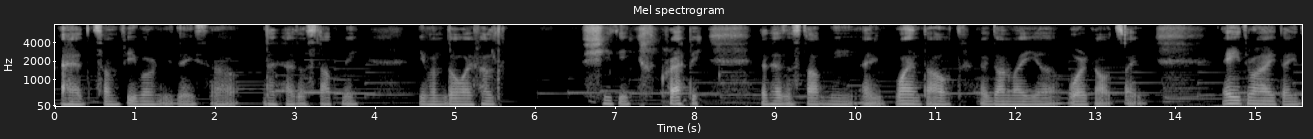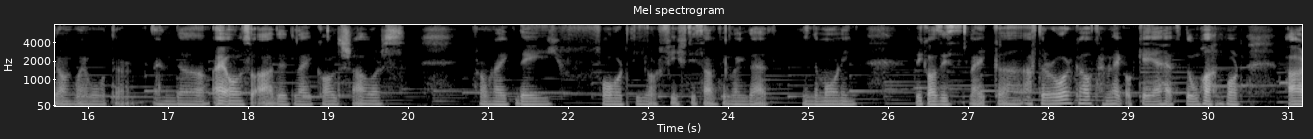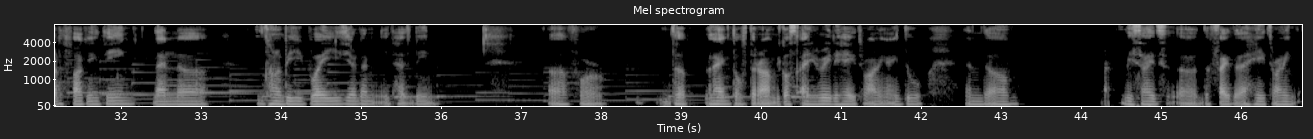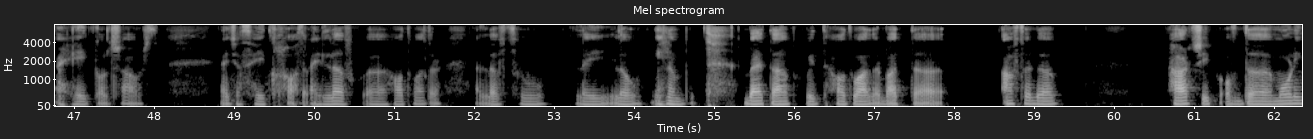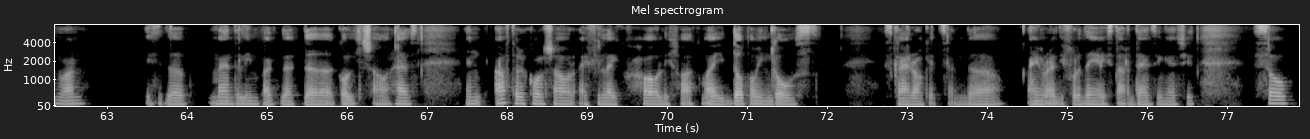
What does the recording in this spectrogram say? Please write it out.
I had some fever these days uh, that hasn't stopped me even though i felt shitty crappy. That hasn't stopped me. I went out I've done my uh, workouts i ate right i drank my water and uh, i also added like cold showers from like day 40 or 50 something like that in the morning because it's like uh, after a workout i'm like okay i have to do one more hard fucking thing then uh, it's gonna be way easier than it has been uh, for the length of the run because I really hate running. I do, and um, besides uh, the fact that I hate running, I hate cold showers. I just hate cold water. I love uh, hot water. I love to lay low in a bathtub with hot water, but uh, after the hardship of the morning run is the mental impact that the cold shower has. And after a cold shower i feel like holy fuck my dopamine goes skyrockets and uh, i'm ready for the day. I start dancing and shit. So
